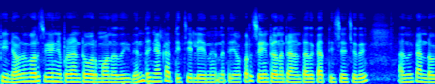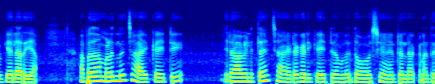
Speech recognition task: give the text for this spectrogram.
പിന്നെ അവിടെ കുറച്ച് കഴിഞ്ഞപ്പോഴാണ് ഓർമ്മ വന്നത് ഇതെന്താ ഞാൻ കത്തിച്ചില്ലേന്ന്? എന്നിട്ട് ഞാൻ കുറച്ച് കഴിഞ്ഞിട്ട് വന്നിട്ടാണ് കേട്ടോ അത് കത്തിച്ച് വെച്ചത്. അതൊന്ന് കണ്ടോക്കിയാൽ അറിയാം. അപ്പോൾ നമ്മളിന്ന് ചായക്കായിട്ട് രാവിലത്തെ ചായയുടെ കടിക്കായിട്ട് നമ്മൾ ദോശയാണ് കേട്ടോ ഉണ്ടാക്കണത്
